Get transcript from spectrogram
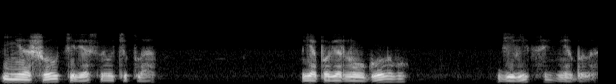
и не нашел телесного тепла. Я повернул голову. Девицы не было.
